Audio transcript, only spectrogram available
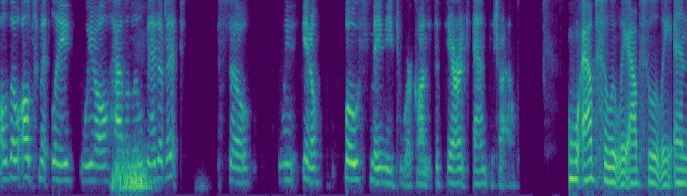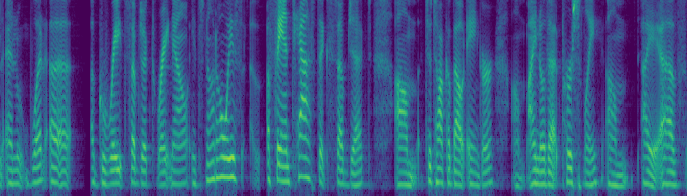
although ultimately we all have a little mm-hmm. bit of it. So we you know both may need to work on it the parent and the child. Oh absolutely absolutely. And and what a a great subject right now. It's not always a fantastic subject um, to talk about anger. Um, I know that personally. Um, I have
